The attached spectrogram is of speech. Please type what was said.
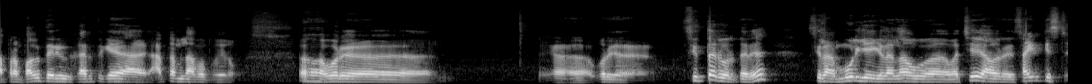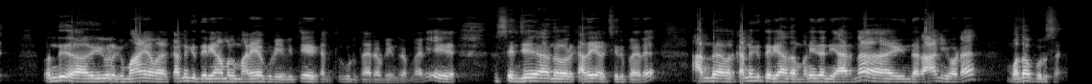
அப்புறம் பகுத்தறிவு கருத்துக்கே அர்த்தம் இல்லாமல் போயிடும் ஒரு ஒரு சித்தர் ஒருத்தர் சில மூலிகைகளெல்லாம் வச்சு அவர் சயின்டிஸ்ட் வந்து இவனுக்கு மாய கண்ணுக்கு தெரியாமல் மறையக்கூடிய வித்தையை கற்றுக் கொடுத்தாரு அப்படின்ற மாதிரி செஞ்சு அந்த ஒரு கதையை வச்சிருப்பாரு. அந்த கண்ணுக்கு தெரியாத மனிதன் யாருன்னா இந்த ராணியோட மொத புருஷன்.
